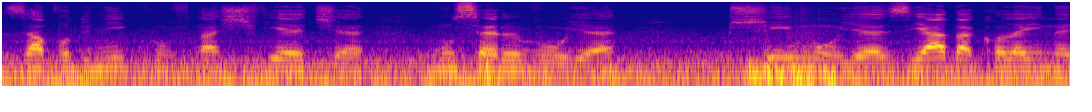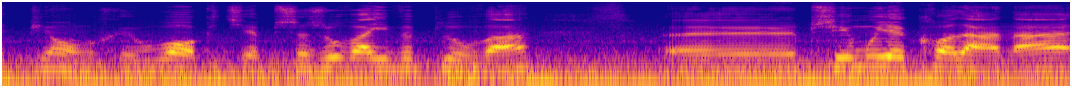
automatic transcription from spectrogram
zawodników na świecie mu serwuje. Przyjmuje, zjada kolejne piąchy, łokcie, przeżuwa i wypluwa przyjmuje kolana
